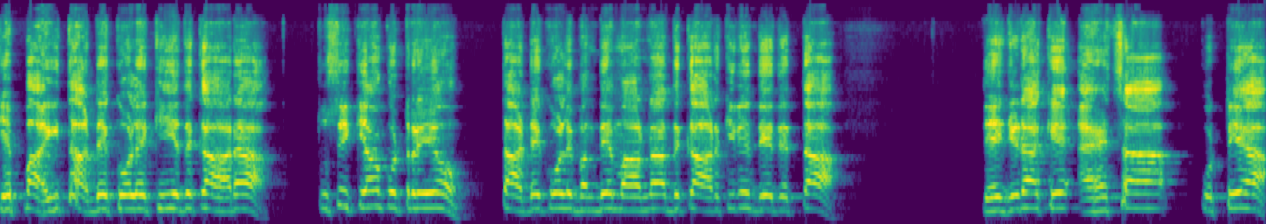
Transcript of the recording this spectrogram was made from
ਕਿ ਭਾਈ ਤੁਹਾਡੇ ਕੋਲੇ ਕੀ ਅਧਿਕਾਰ ਆ? ਤੁਸੀਂ ਕਿਉਂ ਕੁੱਟ ਰਹੇ ਹੋ? ਤੁਹਾਡੇ ਕੋਲ ਬੰਦੇ ਮਾਰਨ ਦਾ ਅਧਿਕਾਰ ਕਿਹਨੇ ਦੇ ਦਿੱਤਾ? ਤੇ ਜਿਹੜਾ ਕਿ ਐਸਾ ਕੁੱਟਿਆ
